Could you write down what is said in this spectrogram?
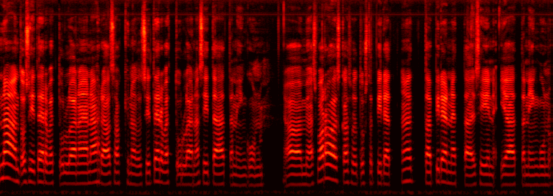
näen tosi tervetulleena ja nähdään Sakkina tosi tervetulleena sitä, että niin kun, ää, myös varhaiskasvatusta pidet, tai pidennettäisiin ja että niin kun,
